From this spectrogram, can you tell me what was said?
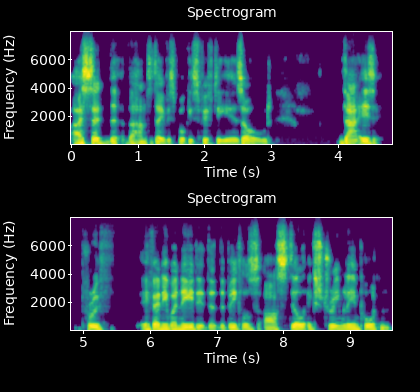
I said that the Hunter Davies book is 50 years old. That is proof, if any were needed, that the Beatles are still extremely important.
